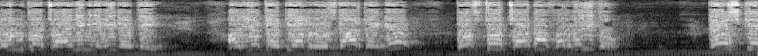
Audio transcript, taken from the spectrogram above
उनको ज्वाइनिंग नहीं देती। और ये कहती हम रोज़गार देंगे दोस्तों 14 फरवरी को देश के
